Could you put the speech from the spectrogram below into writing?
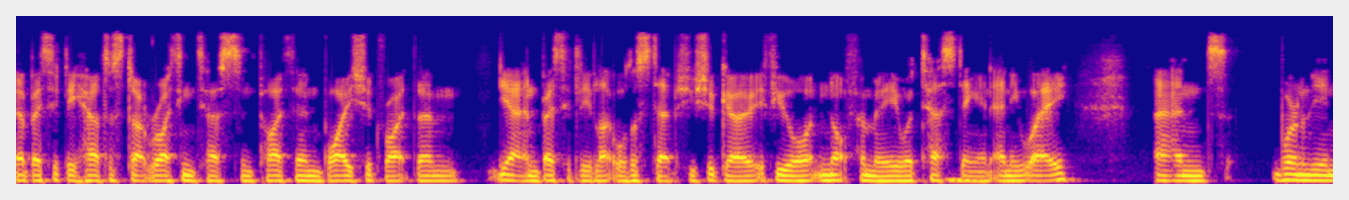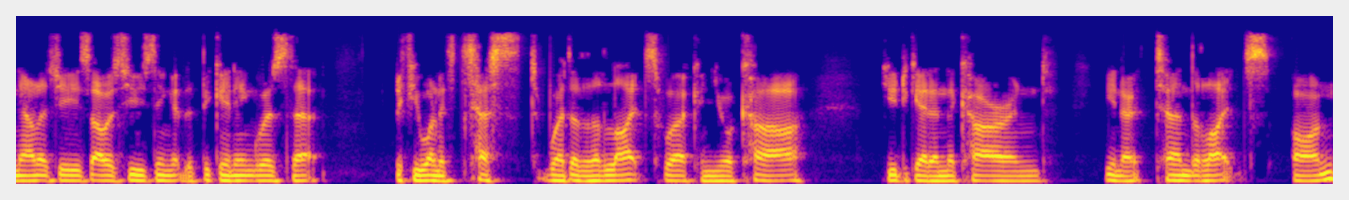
know, basically how to start writing tests in Python, why you should write them. Yeah, and basically like all the steps you should go if you're not familiar with testing in any way. And one of the analogies I was using at the beginning was that if you wanted to test whether the lights work in your car, you'd get in the car and you know, turn the lights on,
